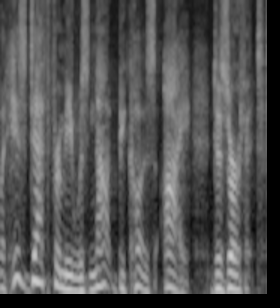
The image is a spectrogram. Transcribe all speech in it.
But his death for me was not because I deserve it,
